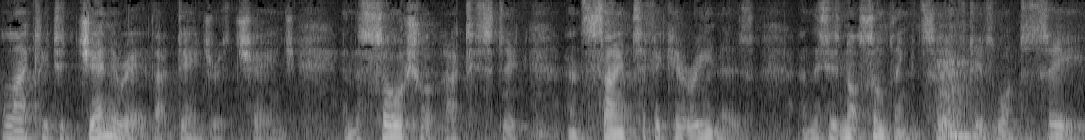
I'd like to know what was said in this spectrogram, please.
likely to generate that dangerous change in the social, artistic, and scientific arenas. And this is not something conservatives want to see.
